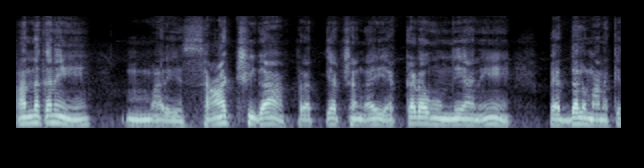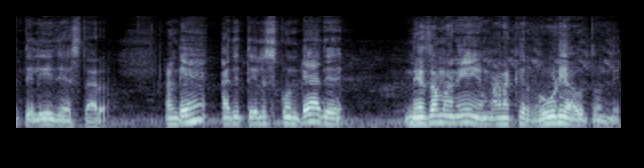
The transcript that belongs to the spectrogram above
అందుకని మరి సాక్షిగా ప్రత్యక్షంగా ఎక్కడ ఉంది అని పెద్దలు మనకి తెలియజేస్తారు. అంటే అది తెలుసుకుంటే అది నిజమని మనకి రూఢి అవుతుంది.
